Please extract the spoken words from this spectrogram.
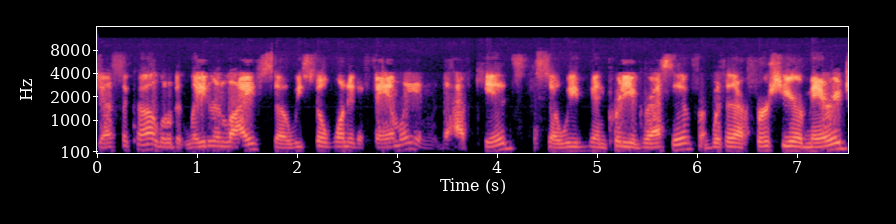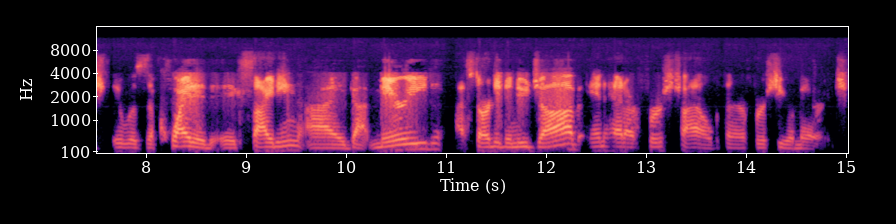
Jessica, a little bit later in life. So we still wanted a family and to have kids. So we've been pretty aggressive within our first year of marriage. It was quite exciting. I got married, I started a new job, and had our first child child within our first year of marriage.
